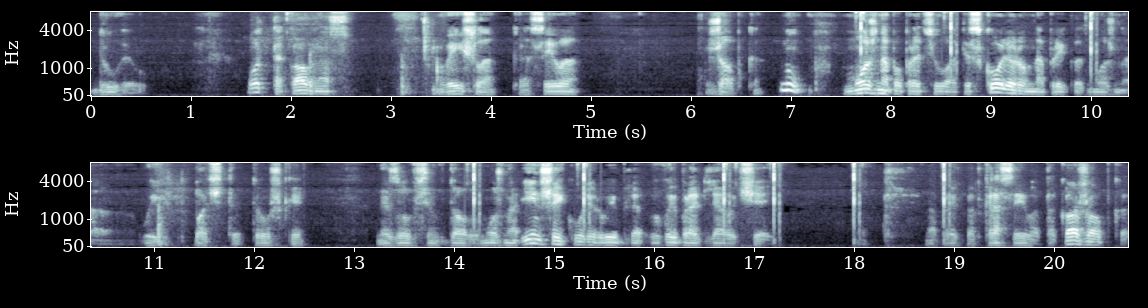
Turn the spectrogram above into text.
друге око. От така в нас вийшла красива жабка. Ну, можна попрацювати з кольором, наприклад, можна, ви бачите, трошки не зовсім вдало. Можна інший колір вибрати для очей. От, наприклад, красива така жабка.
